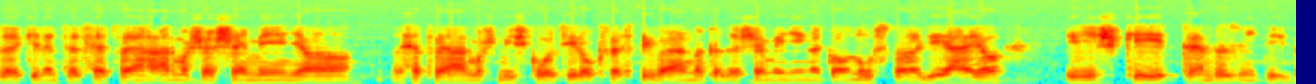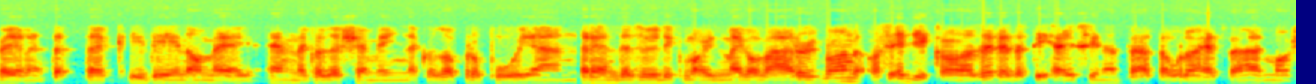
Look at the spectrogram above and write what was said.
1973-as esemény, a 73-as Miskolci Rock Fesztiválnak az eseményének a nosztalgiája, és két rendezvényt is bejelentettek idén, amely ennek az eseménynek az apropóján rendeződik majd meg a városban. Az egyik az eredeti helyszínen, tehát ahol a 73-as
